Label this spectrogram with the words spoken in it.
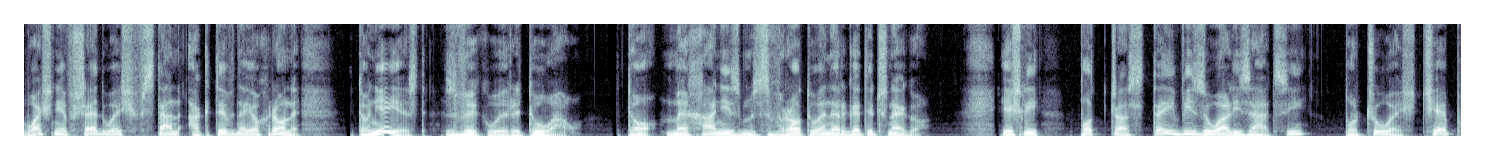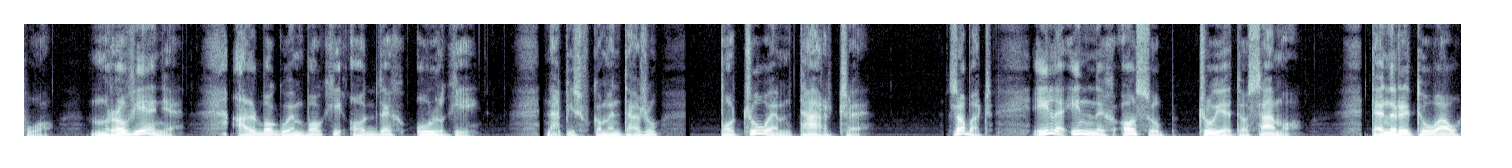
Właśnie wszedłeś w stan aktywnej ochrony. To nie jest zwykły rytuał. To mechanizm zwrotu energetycznego. Jeśli podczas tej wizualizacji poczułeś ciepło, mrowienie albo głęboki oddech ulgi, napisz w komentarzu poczułem tarczę. Zobacz, ile innych osób czuje to samo. Ten rytuał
